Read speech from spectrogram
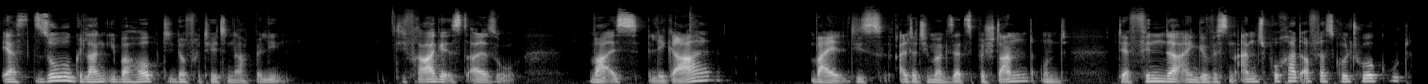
erst so gelang überhaupt die Nofretete nach Berlin. Die Frage ist also, war es legal, weil dieses Altertümergesetz bestand und der Finder einen gewissen Anspruch hat auf das Kulturgut?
